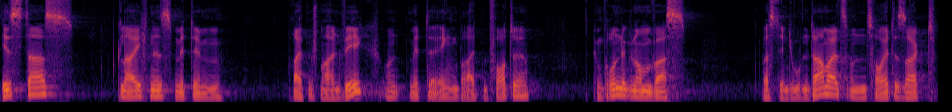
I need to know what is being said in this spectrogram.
ist das Gleichnis mit dem breiten schmalen Weg und mit der engen breiten Pforte im Grunde genommen was, was den Juden damals und uns heute sagt,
